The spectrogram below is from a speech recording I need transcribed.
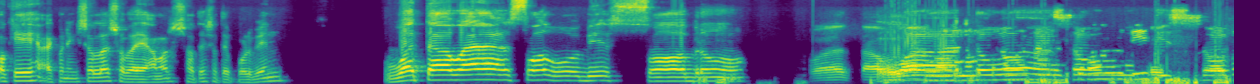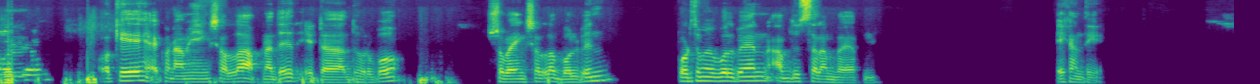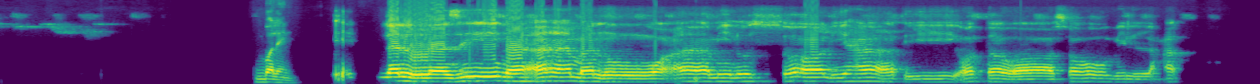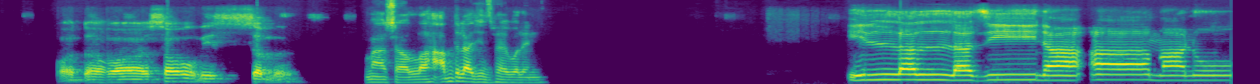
ওকে এখন ইনশাল্লাহ সবাই আমার সাথে সাথে পড়বেন। ওকে এখন আমি ইনশাল্লাহ আপনাদের এটা ধরবো। সবাই ইনশাল্লাহ বলবেন। প্রথমে বলবেন আব্দুল সালাম ভাই আপনি। এখান থেকে। বলেন إلا الذين آمنوا وعملوا الصالحات وتواصوا بالحق وتواصوا بالصبر মাশাআল্লাহ আব্দুল আজিজ ভাই বলেন إلا الذين آمنوا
